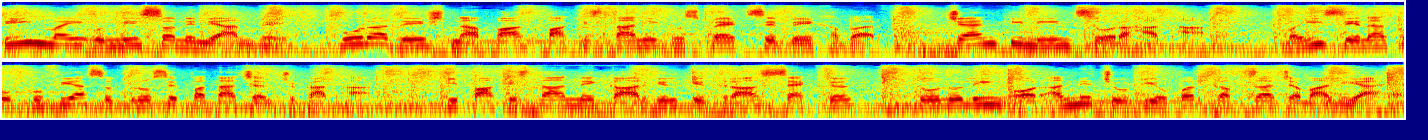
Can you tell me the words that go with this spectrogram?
3 मई 1999 पूरा देश नापाक पाकिस्तानी घुसपैठ से बेखबर। चैन की नींद सो रहा था। वही सेना को खुफिया सूत्रों से पता चल चुका था कि पाकिस्तान ने कारगिल के द्रास सेक्टर तोलोलिंग और अन्य चोटियों पर कब्जा जमा लिया है।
